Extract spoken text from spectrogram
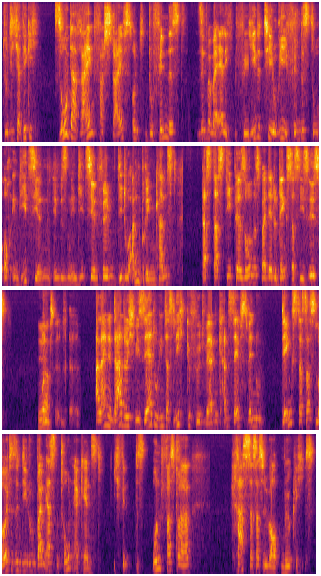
du dich ja wirklich so da rein versteifst und du findest, sind wir mal ehrlich, für jede Theorie findest du auch Indizien in diesen Indizienfilmen, die du anbringen kannst, dass das die Person ist, bei der du denkst, dass sie es ist. Ja. Und äh, alleine dadurch, wie sehr du hinters Licht geführt werden kannst, selbst wenn du denkst, dass das Leute sind, die du beim ersten Ton erkennst. Ich finde das unfassbar krass, dass das überhaupt möglich ist.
